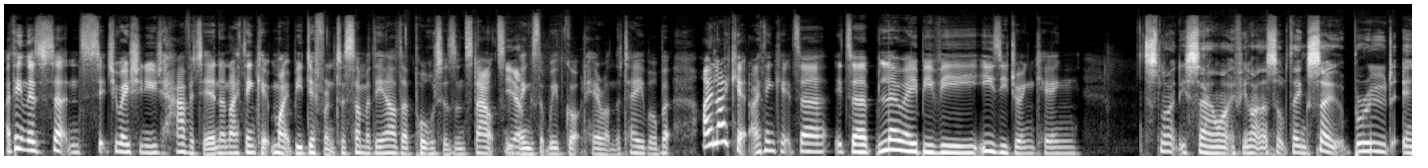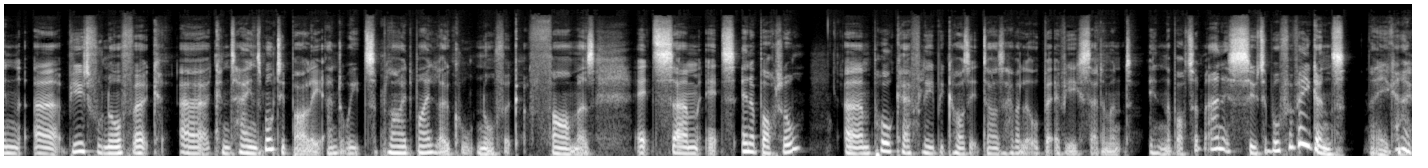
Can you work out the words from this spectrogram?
I think there's a certain situation you'd have it in, and I think it might be different to some of the other porters and stouts and Yep. things that we've got here on the table. But I like it. I think it's a it's a low ABV, easy drinking. slightly sour, if you like that sort of thing. So, brewed in uh, beautiful Norfolk, uh, contains malted barley and wheat supplied by local Norfolk farmers. It's um, it's in a bottle. Um, pour carefully because it does have a little bit of yeast sediment in the bottom, and it's suitable for vegans. There you go.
